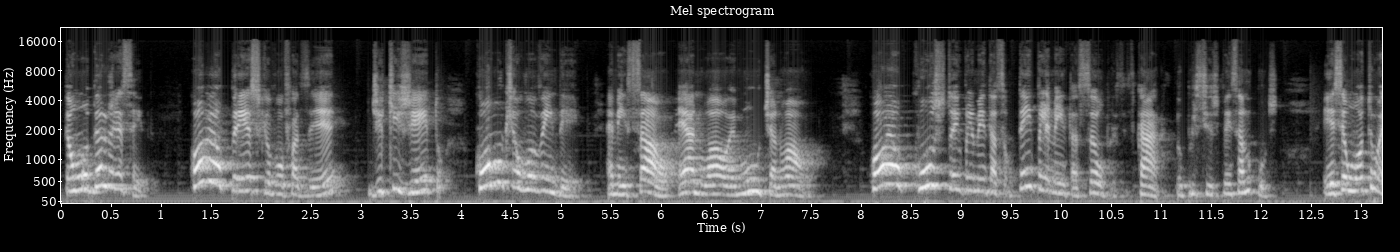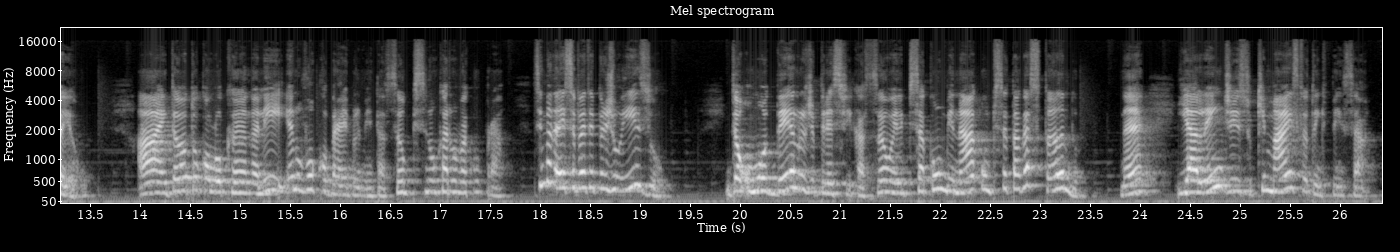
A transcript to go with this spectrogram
Então, modelo de receita. Qual é o preço que eu vou fazer? De que jeito? Como que eu vou vender? É mensal? É anual? É multianual? Qual é o custo da implementação? Tem implementação para esses caras? Eu preciso pensar no custo. Esse é um outro erro. Ah, então eu estou colocando ali, eu não vou cobrar a implementação, porque senão o cara não vai comprar. Sim, mas daí você vai ter prejuízo. Então, o modelo de precificação, ele precisa combinar com o que você está gastando, né? E além disso, o que mais que eu tenho que pensar?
